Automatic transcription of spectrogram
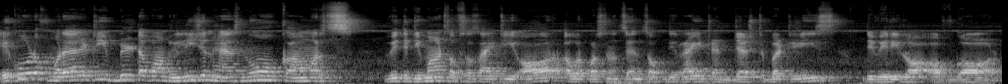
A code of morality built upon religion has no commerce with the demands of society or our personal sense of the right and just, but it is the very law of God.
